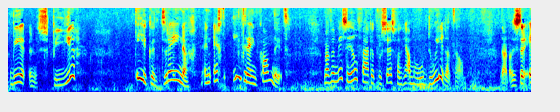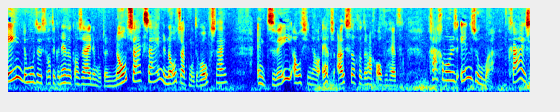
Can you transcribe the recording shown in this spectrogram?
weer een spier die je kunt trainen. En echt iedereen kan dit. Maar we missen heel vaak het proces van, ja, maar hoe doe je dat dan? Nou, dat is er één. Er moet dus, wat ik net ook al zei, er moet een noodzaak zijn. De noodzaak moet hoog zijn. En twee, als je nou ergens uitstelgedrag over hebt, ga gewoon eens inzoomen. Ga eens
